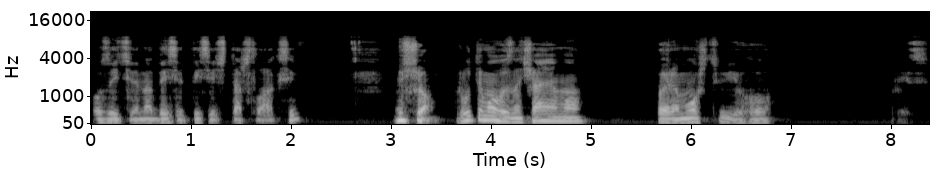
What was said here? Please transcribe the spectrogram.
позицію на 10 тисяч старшлаксів. Ну що, крутимо, визначаємо переможцю його приз.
